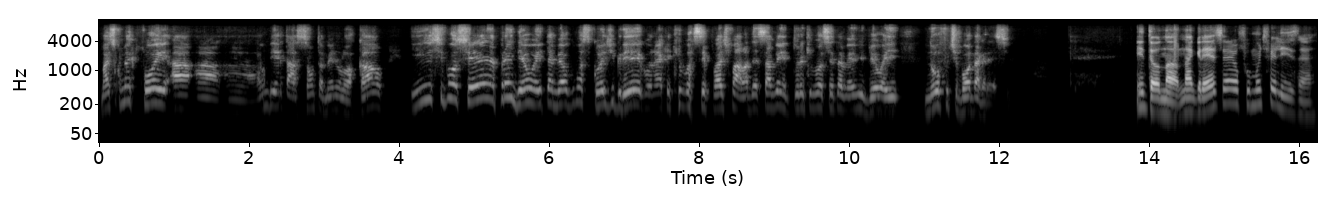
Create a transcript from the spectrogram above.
Mas como é que foi a, a, a ambientação também no local? E se você aprendeu aí também algumas coisas de grego, né? O que, que você pode falar dessa aventura que você também viveu aí no futebol da Grécia? Então, na, na Grécia eu fui muito feliz, né?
